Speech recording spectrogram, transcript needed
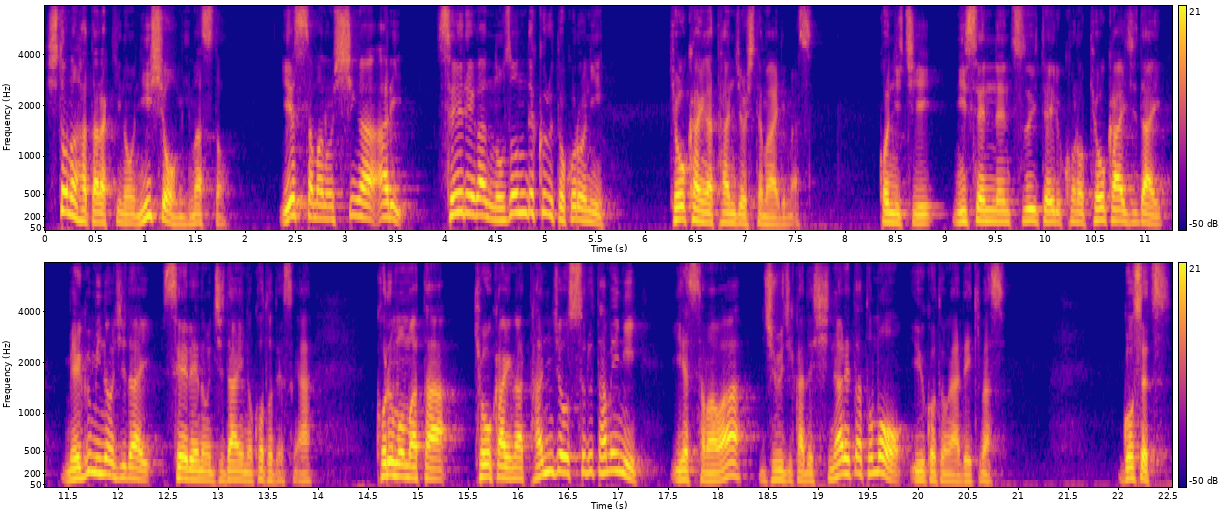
使徒の働きの2章を見ますとイエス様の死があり精霊が望んでくるところに教会が誕生してまいります。今日2000年続いているこの教会時代恵みの時代精霊の時代のことですがこれもまた教会が誕生するためにイエス様は十字架で死なれたとも言うことができます。5節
